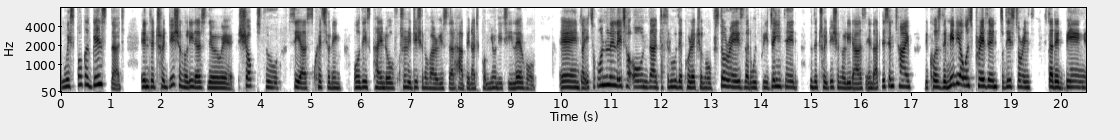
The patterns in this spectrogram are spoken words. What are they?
we spoke against that. And the traditional leaders, they were shocked to see us questioning all these kind of traditional values that happen at community level. And it's only later on that through the collection of stories that we presented to the traditional leaders. And at the same time, because the media was present, these stories started being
